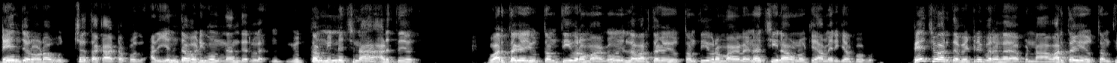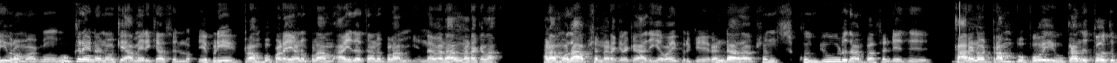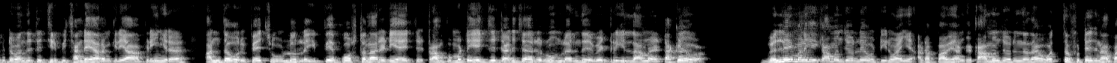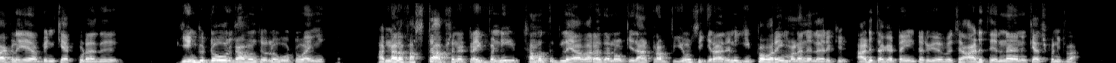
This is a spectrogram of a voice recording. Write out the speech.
டேஞ்சரோட உச்சத்த காட்டப்போகுது. அது எந்த வடிவம் தான் தெரியல. யுத்தம் நின்றுச்சுன்னா அடுத்து வர்த்தக யுத்தம் தீவிரமாகும். இல்லை வர்த்தக யுத்தம் தீவிரமாகலைன்னா, சீனாவை நோக்கி அமெரிக்கா போகும். பேச்சுவார்த்தை வெற்றி பெறலை அப்படின்னா, வர்த்தக யுத்தம் தீவிரமாகும். உக்ரைனை நோக்கி அமெரிக்கா செல்லும். எப்படி ட்ரம்ப் படை அனுப்பலாம், ஆயுதத்தை அனுப்பலாம், என்ன வேணாலும் நடக்கலாம். ஆனால் மொதல் ஆப்ஷன் நடக்கிறதுக்கு அதிக வாய்ப்பு இருக்குது ரெண்டாவது ஆப்ஷன் கொஞ்சூடு தான் பர்சன்டேஜ் காரணம் ட்ரம்ப் போய் உட்காந்து தோத்துப்பிட்டு வந்துட்டு, திருப்பி சண்டைய ஆரம்பிக்கிறியா? அப்படிங்கிற அந்த ஒரு பேச்சு உள்ளூர்ல இப்பயே போஸ்ட் எல்லாம் ரெடி ஆயிடுச்சு. ட்ரம்ப் மட்டும் எக்ஸிட் அடிச்சாரு ரூம்ல இருந்து வெற்றி இல்லாம, டக்குனு வெள்ளை மலையை காமன் ஒட்டிடுவாங்க அடப்பாவே அங்க காமஞ்சோர் சுவர் இருந்ததா, ஒத்த ஃபுட்டேஜ் நான் பார்க்கலையே அப்படின்னு கேட்கக்கூடாது. எங்கிட்டோ ஒரு காமஞ்சோர்ல ஒட்டுவாங்க அதனால ஃபர்ஸ்ட் ஆப்ஷன ட்ரை பண்ணி, சமத்து பிள்ளையா நோக்கி தான் ட்ரம்ப் யோசிக்கிறாருன்னு இப்ப வரையும் மனநிலை இருக்கு. அடுத்த கட்ட இன்டர்வியூவை வச்சு அடுத்து என்னன்னு கேட்ச் பண்ணிக்கலாம்.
